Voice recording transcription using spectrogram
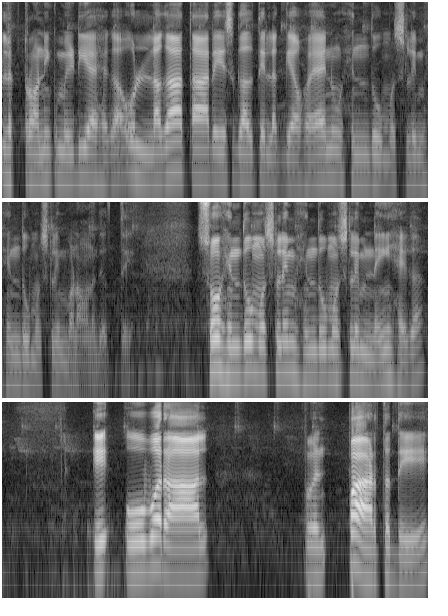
ਇਲੈਕਟ੍ਰੋਨਿਕ ਮੀਡੀਆ ਹੈਗਾ, ਉਹ ਲਗਾਤਾਰ ਇਸ ਗੱਲ ਤੇ ਲੱਗਿਆ ਹੋਇਆ, ਇਹਨੂੰ ਹਿੰਦੂ ਮੁਸਲਿਮ ਹਿੰਦੂ ਮੁਸਲਿਮ ਬਣਾਉਣ ਦੇ ਉੱਤੇ। ਸੋ ਹਿੰਦੂ ਮੁਸਲਿਮ ਹਿੰਦੂ ਮੁਸਲਿਮ ਨਹੀਂ ਹੈਗਾ। ਇਹ ਓਵਰਆਲ ਭਾਰਤ ਦੇ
